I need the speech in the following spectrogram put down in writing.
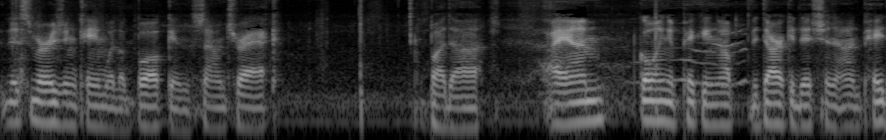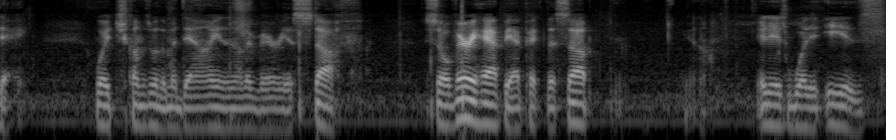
this version came with a book and soundtrack, but uh, I am going and picking up the Dark Edition on payday, which comes with a medallion and other various stuff. So very happy I picked this up. Know, it is what it is.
